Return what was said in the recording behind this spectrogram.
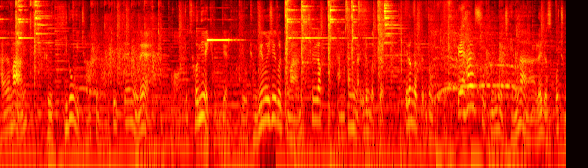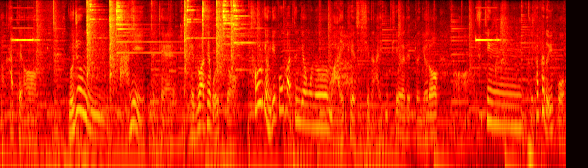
다만 그 기록이 정확히 나기 때문에 어, 좀 선의의 경쟁 그리고 경쟁의식을 통한 실력 향상이나 이런 것들 이런 것들을 좀꽤할수 있는 재미난 레저 스포츠인 것 같아요 요즘 많이 이렇게 대두화되고 있죠 서울 경기권 같은 경우는 뭐 IPSC든 IDPA가 됐든 여러 어, 슈팅 그 협회도 있고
